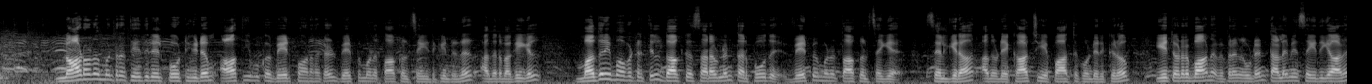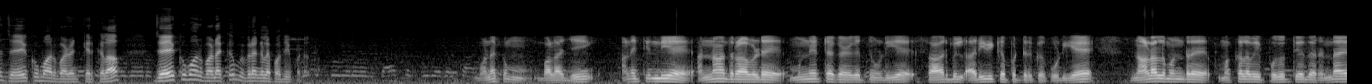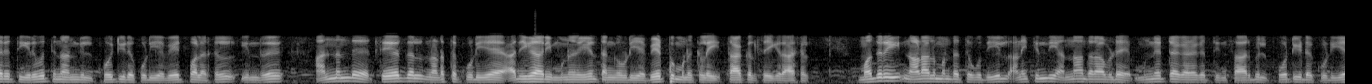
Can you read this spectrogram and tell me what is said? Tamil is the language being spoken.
நாடாளுமன்ற தேர்தலில் போட்டியிடும் அதிமுக வேட்பாளர்கள் வேட்புமனு தாக்கல் செய்திருக்கின்றனர் அதன் வகையில் மதுரை மாவட்டத்தில் டாக்டர் சரவணன் தற்போது வேட்புமனு தாக்கல் செய்ய செல்கிறார். அதனுடைய காட்சியை பார்த்துக் கொண்டிருக்கிறோம். இது தொடர்பான விவரங்களுடன் தலைமை செய்தியாளர் ஜெயக்குமார் வழங்க கேட்கலாம் ஜெயக்குமார் வணக்கம். விவரங்களை பதிவு பண்ணலாம் வணக்கம் பாலாஜி. அனைத்திந்திய அண்ணா திராவிட முன்னேற்ற கழகத்தினுடைய சார்பில் அறிவிக்கப்பட்டிருக்கக்கூடிய நாடாளுமன்ற மக்களவை பொதுத் தேர்தல் ரெண்டாயிரத்தி இருபத்தி நான்கில் போட்டியிடக்கூடிய வேட்பாளர்கள் இன்று அந்தந்த தேர்தல் நடத்தக்கூடிய அதிகாரி முன்னிலையில் தங்களுடைய வேட்பு மனுக்களை தாக்கல் செய்கிறார்கள். மதுரை நாடாளுமன்ற தொகுதியில் அனைத்திந்திய அண்ணா திராவிட முன்னேற்ற கழகத்தின் சார்பில் போட்டியிடக்கூடிய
